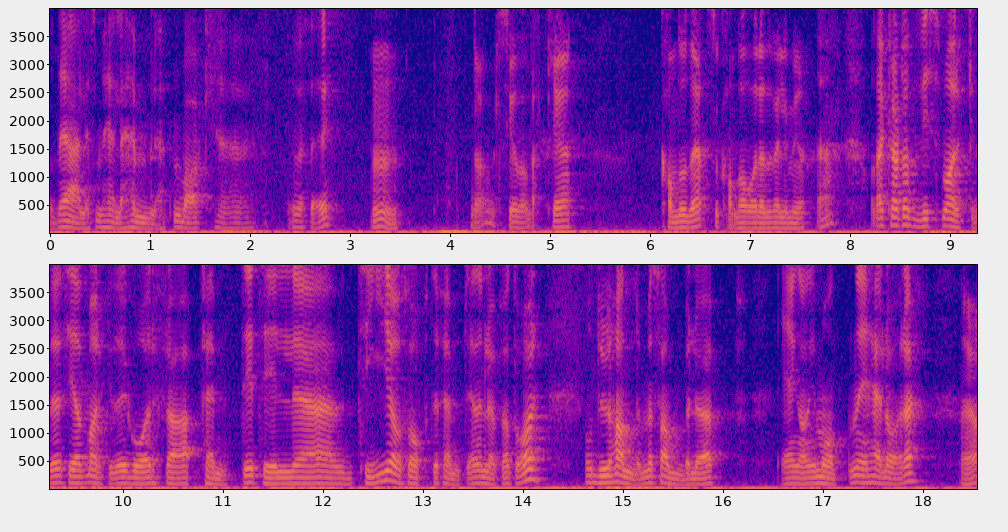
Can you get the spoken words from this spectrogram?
Og det er liksom hele hemmeligheten bak eh, investering. Mm. ja, jeg vil si det. Det er ikke Kan du det, så kan du allerede veldig mye. Ja. Og det er klart at hvis markedet sier at markedet går fra 50 til eh, 10, og så opp til 50 igjen i løpet av et år, og du handler med samme beløp en gang i måneden i hele året, Ja.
